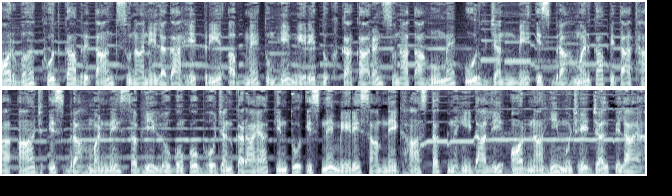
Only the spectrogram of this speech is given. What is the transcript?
और वह खुद का वृतांत सुनाने लगा, है प्रिय, अब मैं तुम्हें मेरे दुख का कारण सुनाता हूँ। मैं पूर्व जन्म में इस ब्राह्मण का पिता था। आज इस ब्राह्मण ने सभी लोगों को भोजन कराया, किंतु इसने मेरे सामने घास तक नहीं डाली और न ही मुझे जल पिलाया।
